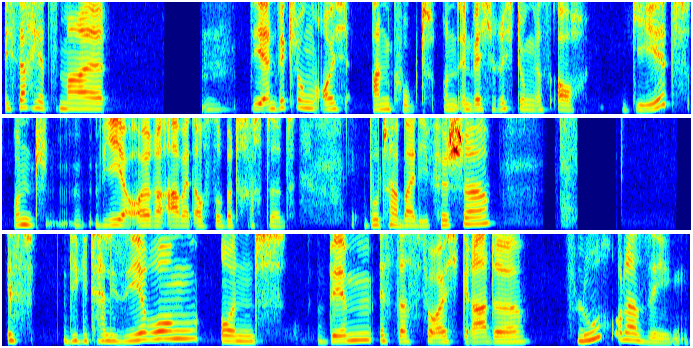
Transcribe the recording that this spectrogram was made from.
ich sage jetzt mal, die Entwicklung euch anguckt und in welche Richtung es auch geht und wie ihr eure Arbeit auch so betrachtet, Butter bei die Fische, ist Digitalisierung und BIM, ist das für euch gerade Fluch oder Segen?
